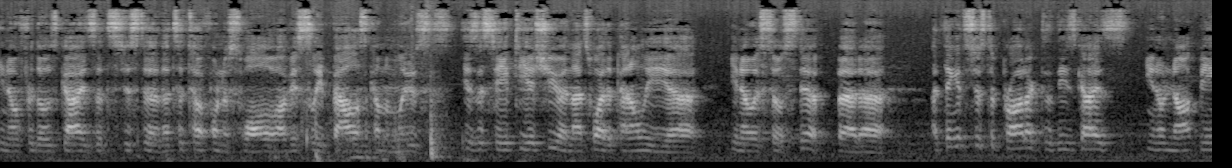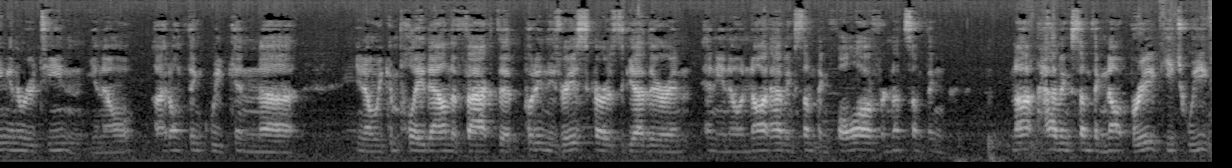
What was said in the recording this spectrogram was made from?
you know for those guys, that's just a, that's a tough one to swallow. Obviously, ballast coming loose is, is a safety issue, and that's why the penalty uh, you know is so stiff. But uh, I think it's just a product of these guys, you know, not being in a routine. You know, I don't think we can. Uh, you know, we can play down the fact that putting these race cars together and, and you know not having something fall off or not something not having something not break each week,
